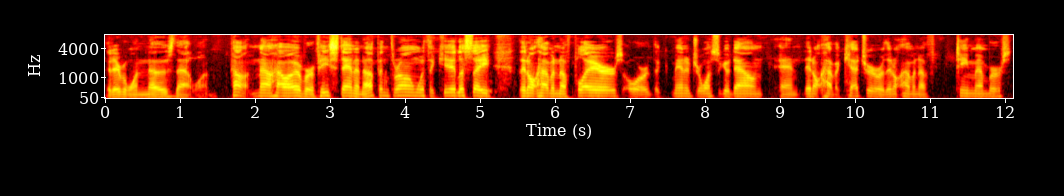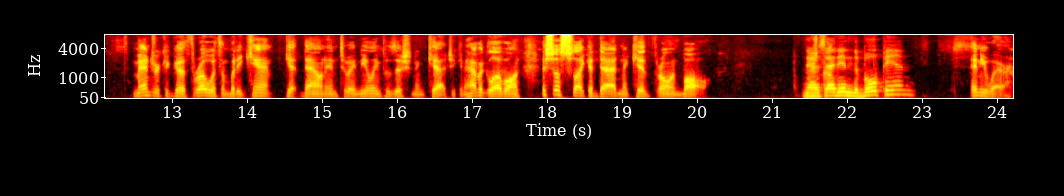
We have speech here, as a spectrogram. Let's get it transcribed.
that everyone knows that one. How, now, however, if he's standing up and throwing with a kid, let's say they don't have enough players, or the manager wants to go down and they don't have a catcher, or they don't have enough team members, manager could go throw with him, but he can't get down into a kneeling position and catch. He can have a glove on. It's just like a dad and a kid throwing ball Now, There's is that in the bullpen? anywhere.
